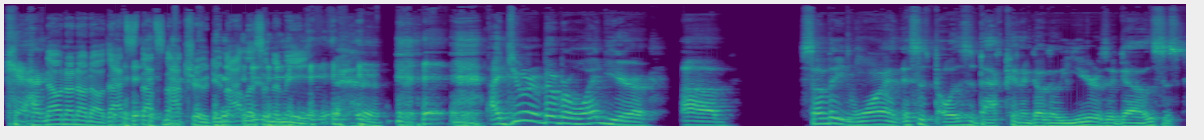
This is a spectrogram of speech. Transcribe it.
Can't, No, no, no, no. That's that's not true. Do not listen to me. I do remember one year, um, somebody won. This is oh, this is back Pinagogo years ago. This is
